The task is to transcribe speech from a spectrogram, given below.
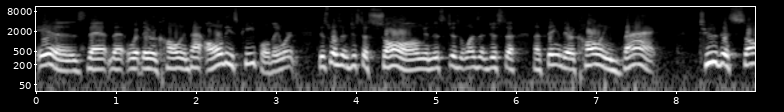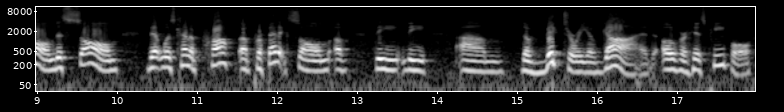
is that, that what they were calling back. All these people, they weren't, this wasn't just a song and this just wasn't just a, a thing. They were calling back to this psalm, this psalm that was kind of prof, a prophetic psalm of the, the, um, the victory of God over his people.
